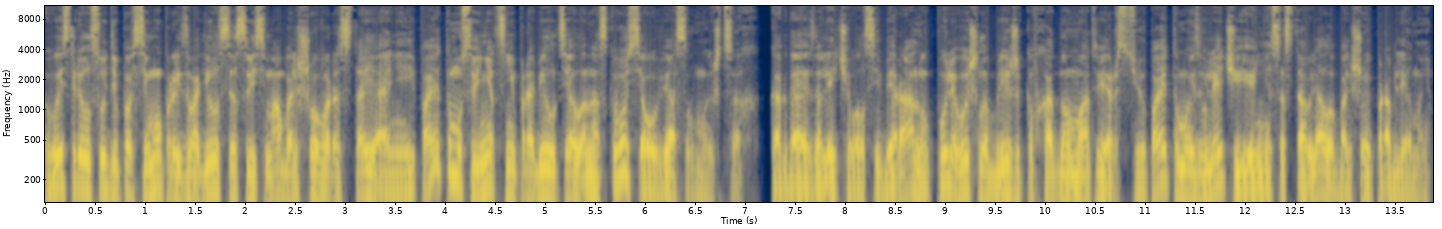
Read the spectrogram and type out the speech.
Выстрел, судя по всему, производился с весьма большого расстояния, и поэтому свинец не пробил тело насквозь, а увяз в мышцах. Когда я залечивал себе рану, пуля вышла ближе к входному отверстию, поэтому извлечь ее не составляло большой проблемы.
